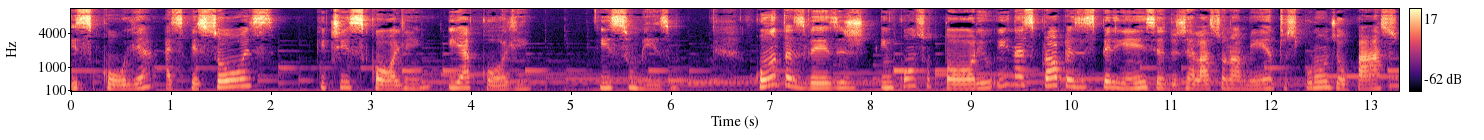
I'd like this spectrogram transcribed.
Escolha as pessoas que te escolhem e acolhem. Isso mesmo. Quantas vezes em consultório e nas próprias experiências dos relacionamentos por onde eu passo,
